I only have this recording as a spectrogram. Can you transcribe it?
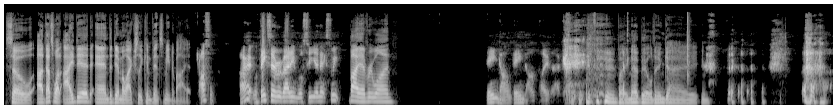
So uh, that's what I did, and the demo actually convinced me to buy it. Awesome. All right. Well, thanks everybody. We'll see you next week. Bye, everyone. Ding dong, ding dong, play that. Playing that building game.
